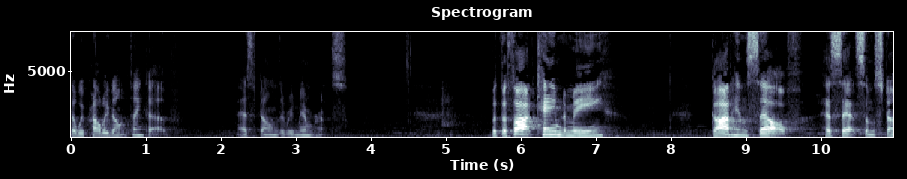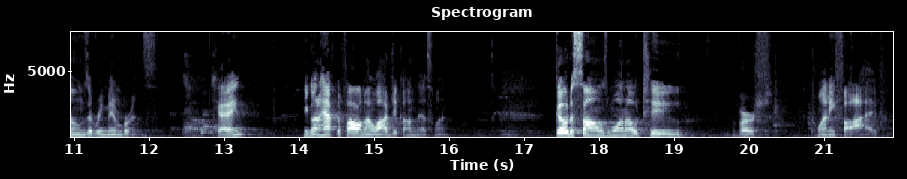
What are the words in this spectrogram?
that we probably don't think of as stones of remembrance. But the thought came to me God Himself has set some stones of remembrance. Okay? You're going to have to follow my logic on this one. Go to Psalms 102, verse 25.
